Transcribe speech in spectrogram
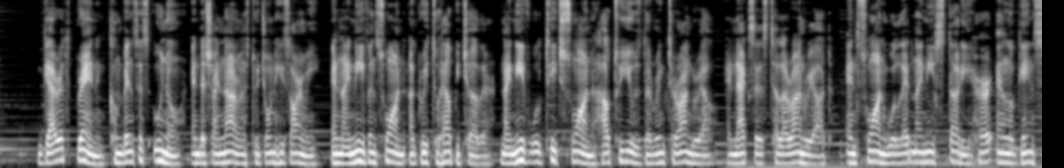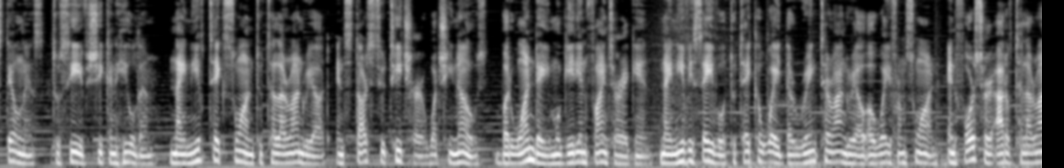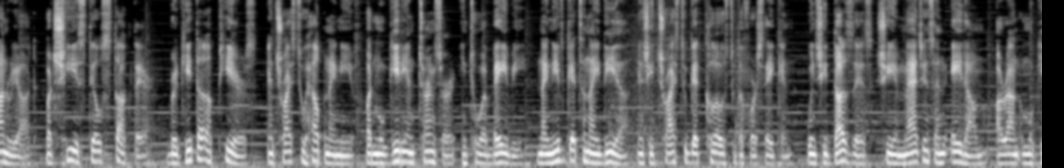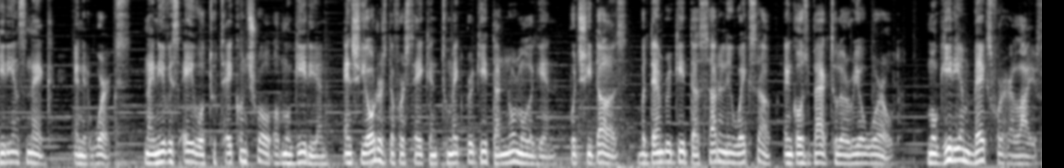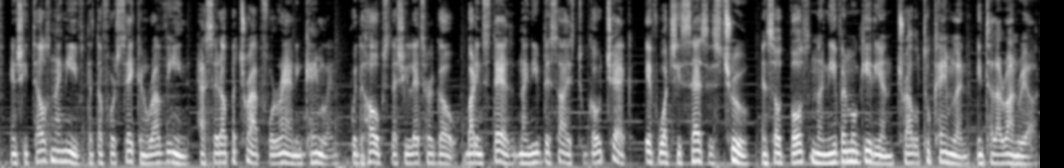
Gareth Bryn convinces Uno and the Shienarans to join his army, and Nynaeve and Siuan agree to help each other. Nynaeve will teach Siuan how to use the Ring ter'angreal and access Tel'aran'rhiod, and Siuan will let Nynaeve study her and Logain's stillness to see if she can heal them. Nynaeve takes Siuan to Tel'aran'rhiod and starts to teach her what she knows, but one day Moghedien finds her again. Nynaeve is able to take away the Ring ter'angreal away from Siuan and force her out of Tel'aran'rhiod, but she is still stuck there. Birgitte appears and tries to help Nynaeve, but Moghedien turns her into a baby. Nynaeve gets an idea and she tries to get close to the Forsaken. When she does this, she imagines an a'dam around Moghedien's neck and it works. Nynaeve is able to take control of Moghedien and she orders the Forsaken to make Birgitte normal again, which she does, but then Birgitte suddenly wakes up and goes back to the real world. Moghedien begs for her life, and she tells Nynaeve that the Forsaken Rahvin has set up a trap for Rand in Caemlyn, with hopes that she lets her go, but instead Nynaeve decides to go check if what she says is true, and so both Nynaeve and Moghedien travel to Caemlyn in Tel'aran'rhiod.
